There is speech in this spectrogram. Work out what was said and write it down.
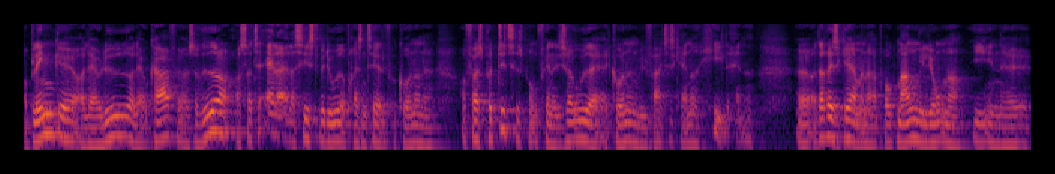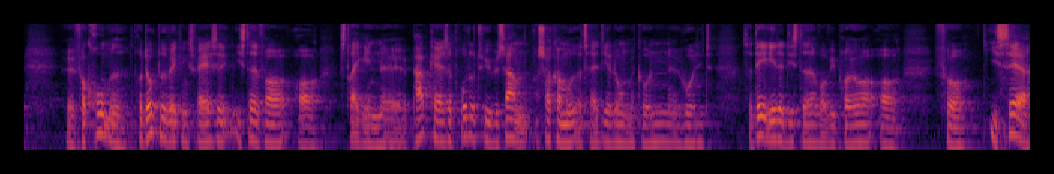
at blinke og lave lyde og lave kaffe og så videre, og så til aller, aller sidst vil de ud og præsentere det for kunderne. Og først på det tidspunkt finder de så ud af, at kunderne vil faktisk have noget helt andet. Øh, og der risikerer man at have brugt mange millioner i en øh, Øh, forkromet produktudviklingsfase, i stedet for at strikke en øh, papkasse, prototype sammen, og så komme ud og tage dialog med kunden øh, hurtigt. Så det er et af de steder, hvor vi prøver at få især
